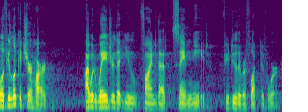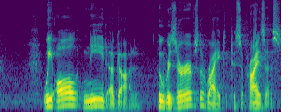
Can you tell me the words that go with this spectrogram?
Well, if you look at your heart, I would wager that you find that same need if you do the reflective work. We all need a God who reserves the right to surprise us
